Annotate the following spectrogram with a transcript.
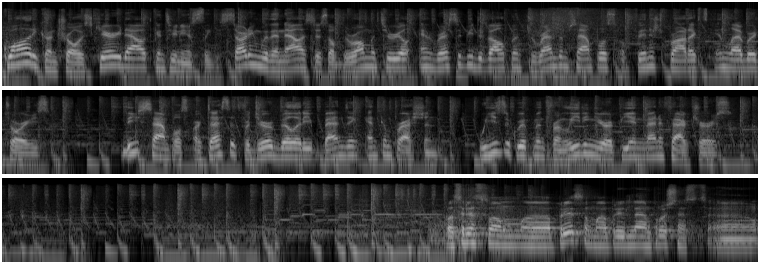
Quality control is carried out continuously, starting with analysis of the raw material and recipe development to random samples of finished products in laboratories. These samples are tested for durability, bending, and compression. We use equipment from leading European manufacturers. Посредством э, пресса мы определяем прочность, э,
